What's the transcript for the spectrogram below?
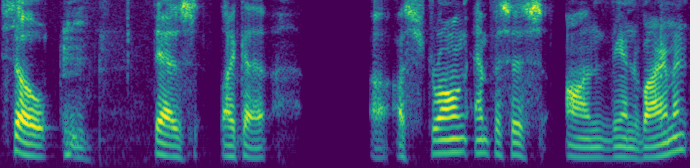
So there's like a, a, a strong emphasis on the environment,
